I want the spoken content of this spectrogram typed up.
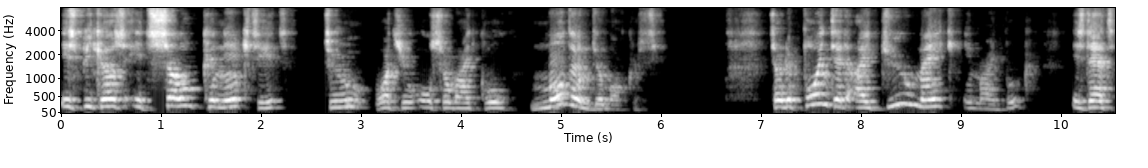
is because it's so connected to what you also might call modern democracy. So, the point that I do make in my book is that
